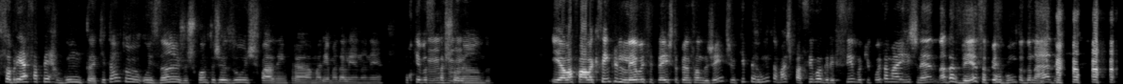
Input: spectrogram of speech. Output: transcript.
sobre essa pergunta que tanto os anjos quanto Jesus fazem para Maria Madalena, né? Por que você está uhum. chorando? E ela fala que sempre leu esse texto pensando, gente, que pergunta mais passivo-agressiva, que coisa mais, né? Nada a ver essa pergunta do nada.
